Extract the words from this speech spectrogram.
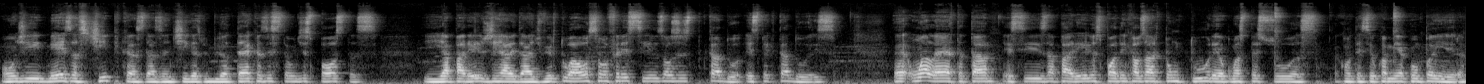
onde mesas típicas das antigas bibliotecas estão dispostas e aparelhos de realidade virtual são oferecidos aos espectadores. É, um alerta, tá? Esses aparelhos podem causar tontura em algumas pessoas. Aconteceu com a minha companheira.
